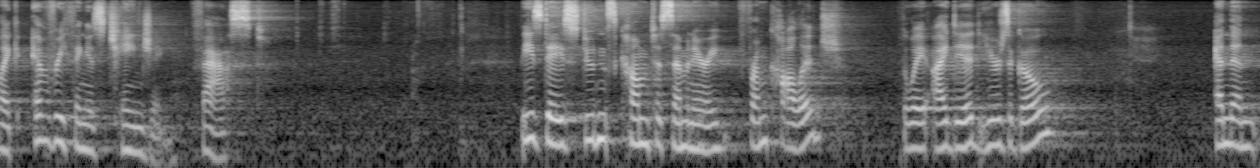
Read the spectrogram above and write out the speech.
Like everything is changing fast. These days, students come to seminary from college, the way I did years ago, and then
